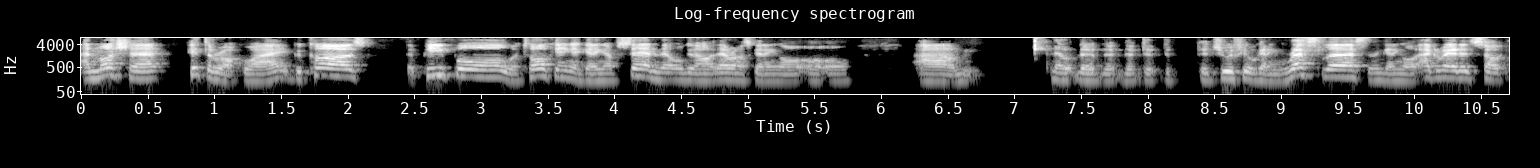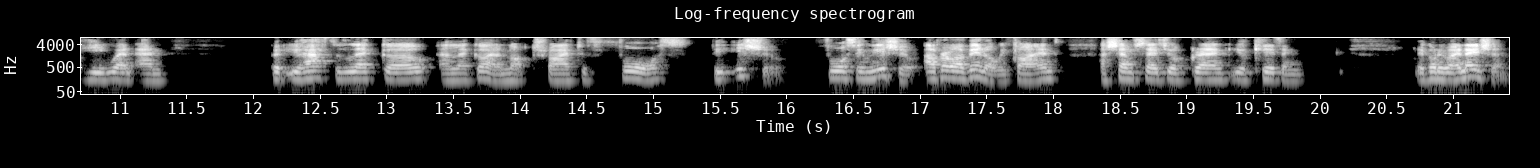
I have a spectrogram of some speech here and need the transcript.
And Moshe hit the rock. Why? Because the people were talking and getting upset, and everyone's getting all, all, all um, the, the, the, the, the Jewish people getting restless and getting all aggravated. So he went and but you have to let go and let go and not try to force the issue, forcing the issue. Avraham Avinu, we find Hashem says your grand, your kids, and they're going to be my nation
